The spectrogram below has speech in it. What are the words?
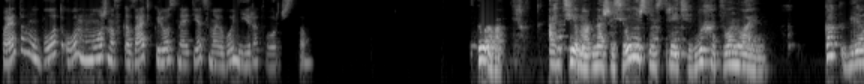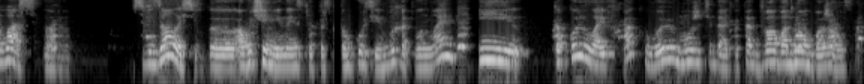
Поэтому вот он, можно сказать, крестный отец моего нейротворчества. Здорово. А тема нашей сегодняшней встречи – выход в онлайн. Как для вас э, связалось э, обучение на инструкторском курсе выход в онлайн и какой лайфхак вы можете дать? Вот так два в одном, пожалуйста.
